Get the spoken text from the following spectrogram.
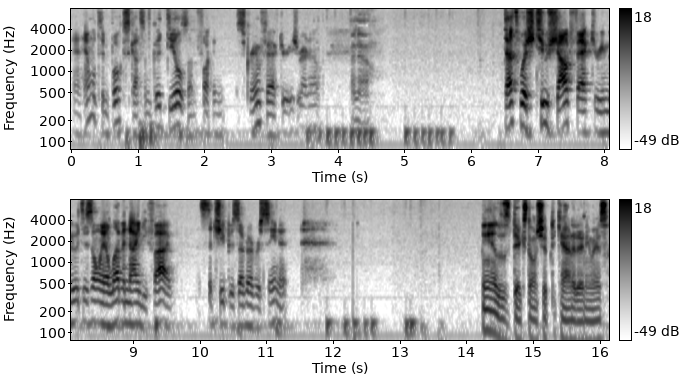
And Hamilton Books got some good deals on fucking Scream Factories right now. I know. Death Wish 2 Shout Factory moods is only eleven ninety five. That's the cheapest I've ever seen it. Yeah, those dicks don't ship to Canada anyways.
